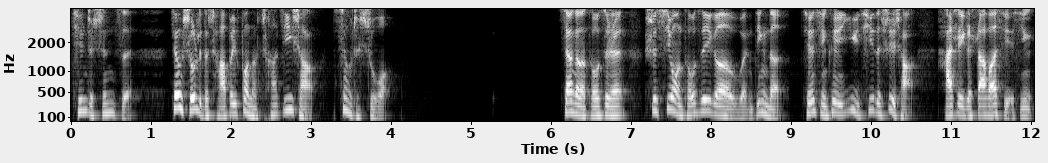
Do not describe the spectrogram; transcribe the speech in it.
倾着身子，将手里的茶杯放到茶几上，笑着说：“香港的投资人是希望投资一个稳定的、前景可以预期的市场，还是一个杀伐血腥、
